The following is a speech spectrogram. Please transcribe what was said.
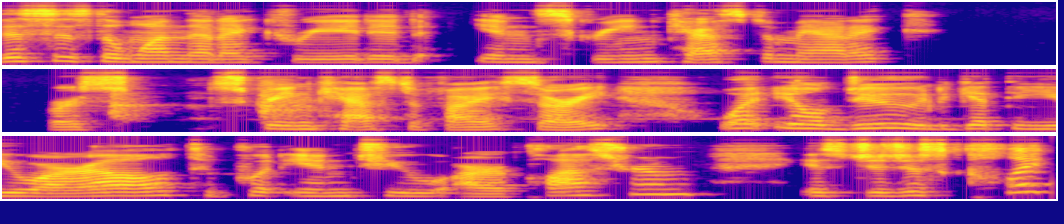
This is the one that I created in Screencast-O-Matic or Screencastify, sorry. What you'll do to get the URL to put into our classroom is to just click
